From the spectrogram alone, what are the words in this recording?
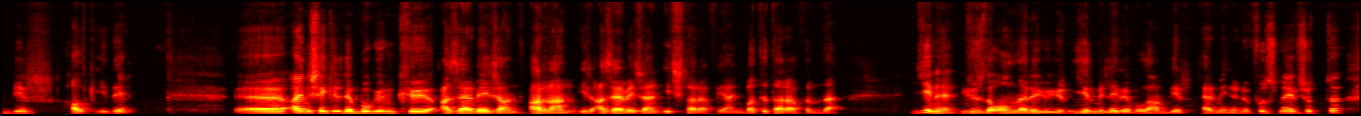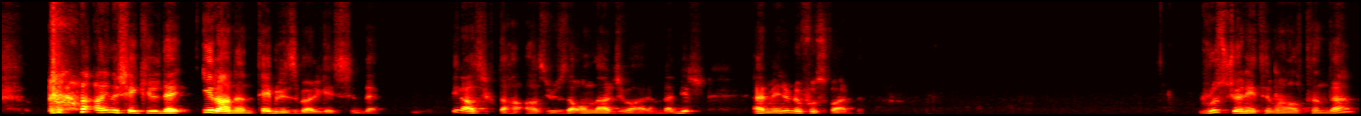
bir halk idi. Ee, aynı şekilde bugünkü Azerbaycan, Arran, Azerbaycan iç tarafı yani batı tarafında yine yüzde onları yirmileri bulan bir Ermeni nüfus mevcuttu. Aynı şekilde İran'ın Tebriz bölgesinde birazcık daha az yüzde onlar civarında bir Ermeni nüfus vardı. Rus yönetimi altında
